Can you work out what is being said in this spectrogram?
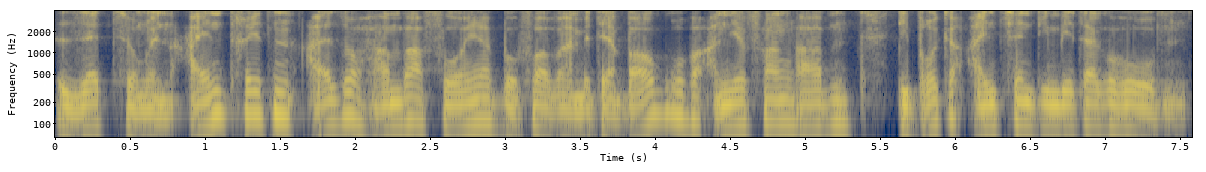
Setzungen eintreten. Also haben wir vorher, bevor wir mit der Baugrube angefangen haben, die Brücke ein Zentimeter gehoben.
